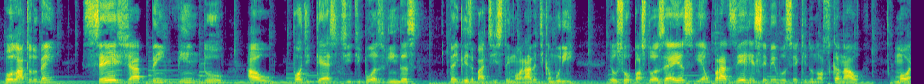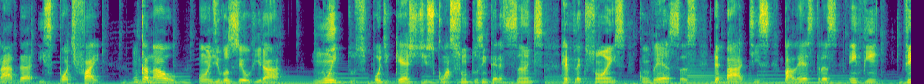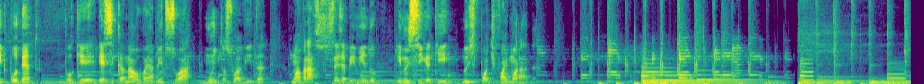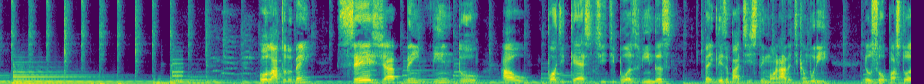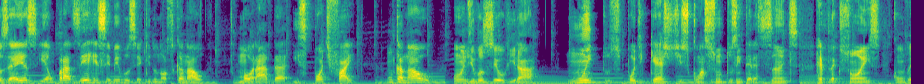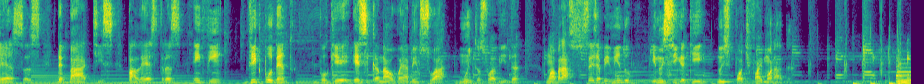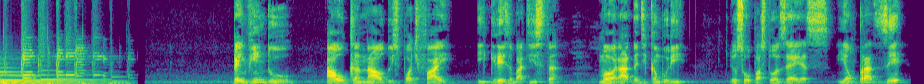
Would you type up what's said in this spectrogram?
Olá, tudo bem? Seja bem-vindo ao podcast de boas-vindas da Igreja Batista em Morada de Camburi. Eu sou o pastor Zéias e é um prazer receber você aqui no nosso canal Morada Spotify, um canal onde você ouvirá muitos podcasts com assuntos interessantes, reflexões, conversas, debates, palestras, enfim, fique por dentro, porque esse canal vai abençoar muito a sua vida. Um abraço, seja bem-vindo e nos siga aqui no Spotify Morada. Olá, tudo bem? Seja bem-vindo ao podcast de boas-vindas da Igreja Batista em Morada de Camburi. Eu sou o pastor Zéias e é um prazer receber você aqui no nosso canal Morada Spotify, um canal onde você ouvirá muitos podcasts com assuntos interessantes, reflexões, conversas, debates, palestras, enfim, fique por dentro, porque esse canal vai abençoar muito a sua vida. Um abraço, seja bem-vindo e nos siga aqui no Spotify Morada. Bem-vindo ao canal do Spotify Igreja Batista Morada de Camburi. Eu sou o pastor Zéias e é um prazer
